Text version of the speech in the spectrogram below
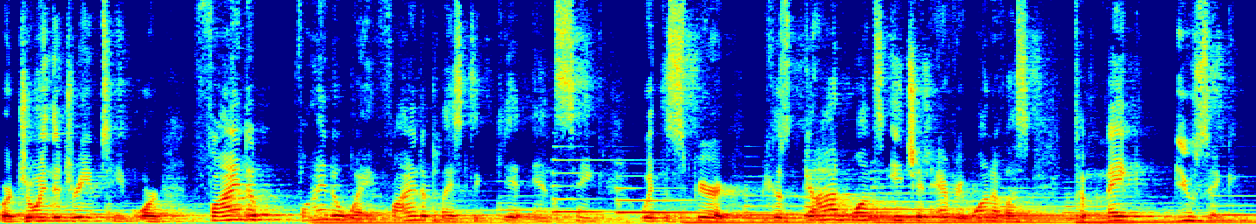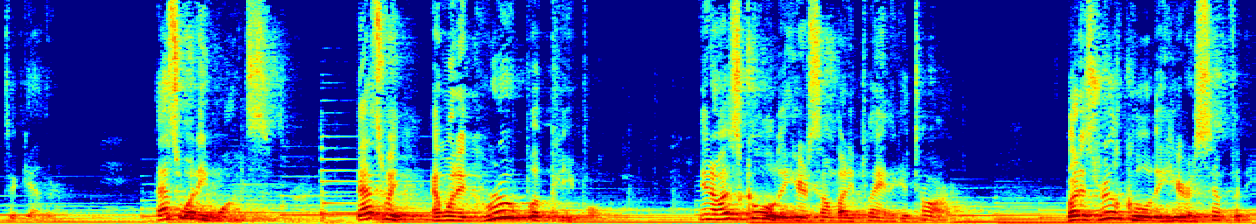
Or join the dream team or find a find a way, find a place to get in sync with the Spirit because God wants each and every one of us to make music together. That's what He wants. That's what, and when a group of people, you know, it's cool to hear somebody playing the guitar, but it's real cool to hear a symphony,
